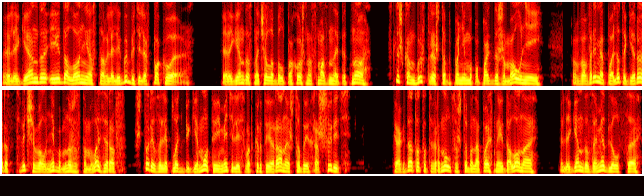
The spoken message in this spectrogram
Легенда и Идолон не оставляли губителя в покое. Легенда сначала был похож на смазанное пятно, слишком быстрое, чтобы по нему попасть даже молнией. Во время полета герой расцвечивал небо множеством лазеров, что резали плоть бегемота и метились в открытые раны, чтобы их расширить. Когда тот отвернулся, чтобы напасть на Идолона, легенда замедлился,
